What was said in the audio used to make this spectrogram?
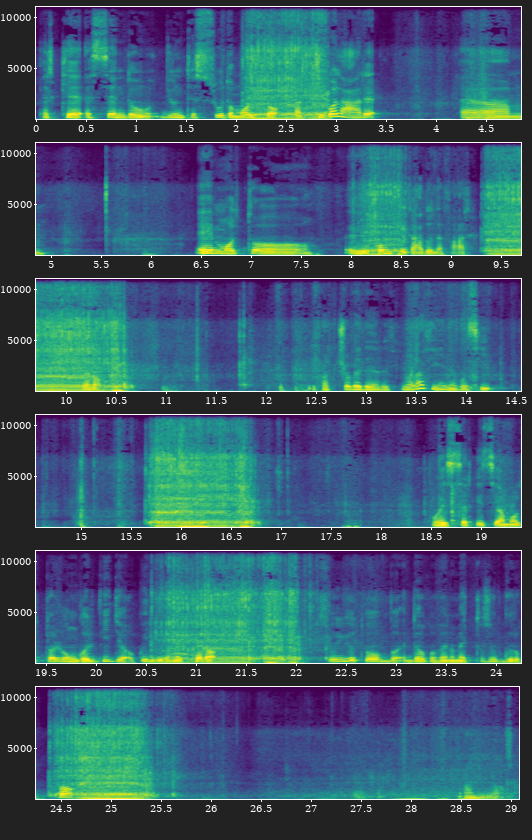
perché essendo di un tessuto molto particolare ehm, è molto eh, complicato da fare. Però vi faccio vedere fino alla fine così può essere che sia molto lungo il video quindi lo metterò su youtube e dopo ve lo metto sul gruppo. Allora.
